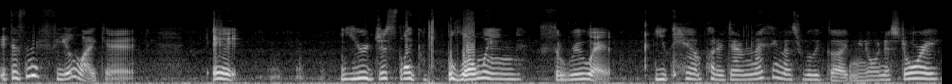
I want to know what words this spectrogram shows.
it doesn't feel like it. It you're just like blowing through it. You can't put it down, and I think that's really good. You know, when a story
